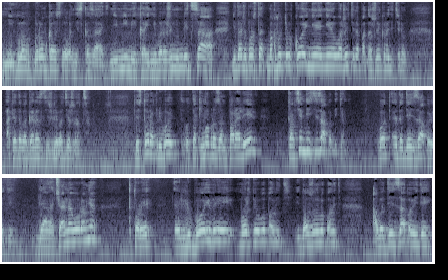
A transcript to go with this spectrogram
ни громкого слова не сказать, ни мимикой, ни выражением лица, ни даже просто так махнуть рукой не, неуважительно по отношению к родителю. От этого гораздо тяжелее воздержаться. То есть Тора приводит вот таким образом параллель ко всем 10 заповедям. Вот это 10 заповедей для начального уровня, которые любой еврей может его выполнить и должен его выполнить. А вот 10 заповедей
